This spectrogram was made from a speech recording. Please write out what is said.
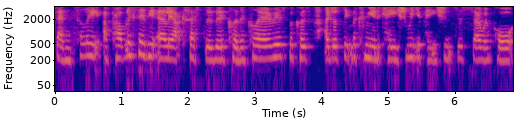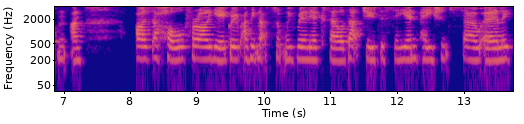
dentally, I'd probably say the early access to the clinical areas because I just think the communication with your patients is so important and Oh, as a whole for our year group, I think that's something we've really excelled at due to seeing patients so early.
